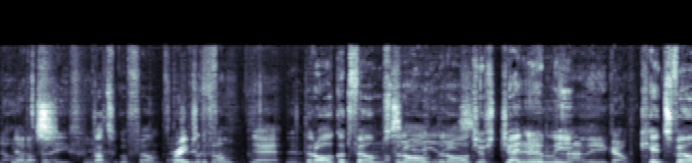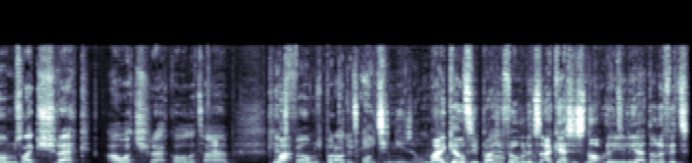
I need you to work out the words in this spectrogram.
no, No, that's, that's- Brave. That's a good film. Brave is a good good film. Yeah, yeah, they're all good films. They're all they're all just genuinely Ah, there you go. kids films like Shrek. I watch Shrek all the time. Kids Ma- films, but I'll just watch. 18 years old. My guilty pleasure film, and it's, I guess it's not really, I don't know if it's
